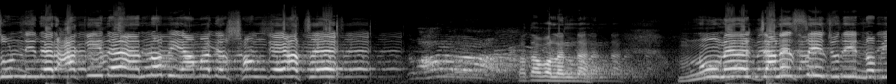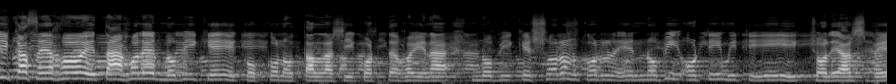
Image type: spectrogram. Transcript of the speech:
সুন্নিদের আকিদা নবী আমাদের সঙ্গে আছে। কথা বলেন না। নুনের জানেছি যদি নবী কাছে হয়, তাহলে নবীকে কখনো তাল্লাশি করতে হয় না। নবীকে স্মরণ করলে নবী অটোমেটিক চলে আসবে।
